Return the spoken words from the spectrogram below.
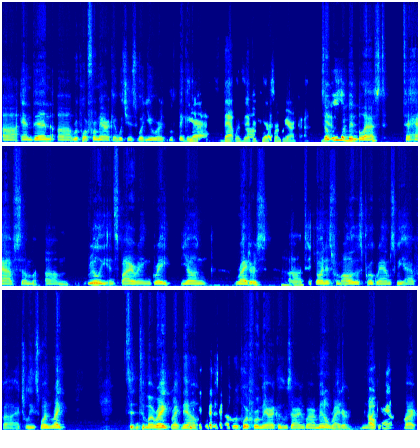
Uh, and then uh, Report for America, which is what you were thinking Yeah, about. that was it. Uh, Report for. America. So Yes. we have been blessed to have some um, really inspiring, great young writers uh, Mhm. to join us from all of those programs. We have uh, actually this one right sitting to my right right now, Report for America, who's our environmental writer, Okay. apart.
